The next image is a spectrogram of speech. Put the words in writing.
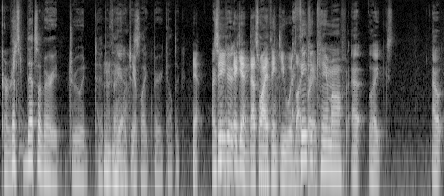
Cursed. That's that's a very druid type of Mhm. thing, Yeah. which is like very Celtic. yeah. I See, think it- again, that's why I think you would like. I like think Brave. it came off at like out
